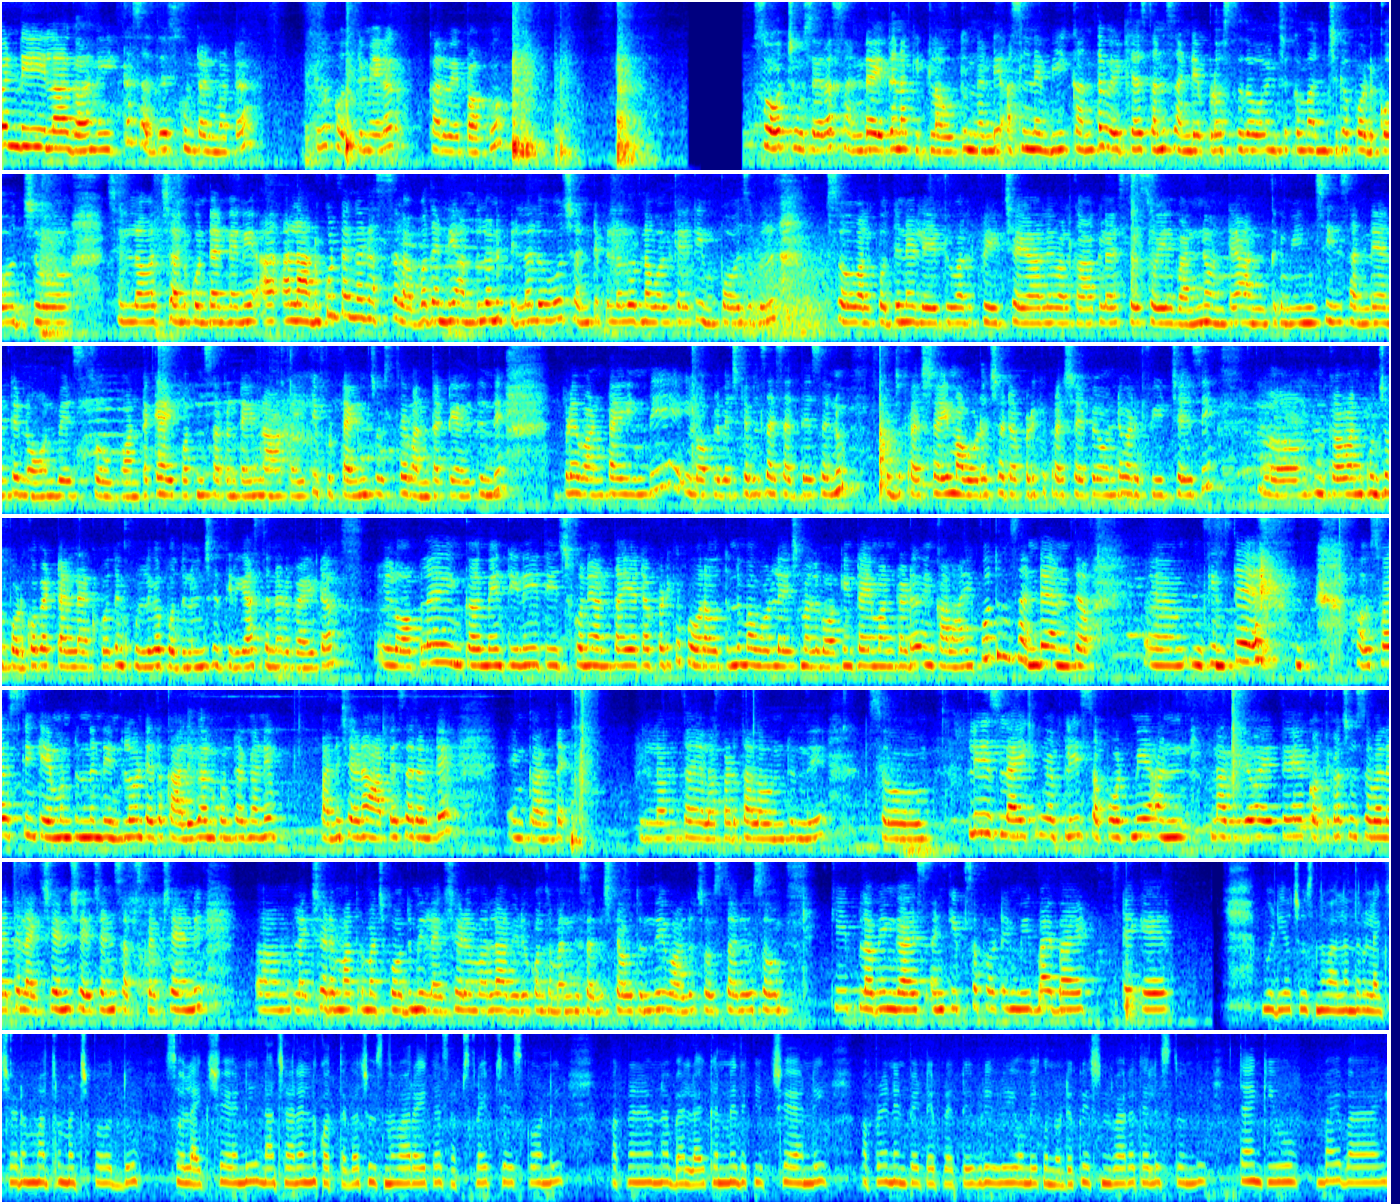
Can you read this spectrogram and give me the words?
ఇవ్వండి ఇలాగా నీట్గా సర్దేసుకుంటా అనమాట కొత్తిమీర కరివేపాకు. సో చూసారా సండే అయితే నాకు ఇట్లా అవుతుందండి. అసలు నేను వీక్ అంతా వెయిట్ చేస్తాను సండే ఎప్పుడు వస్తుందో ఇంచక మంచిగా పడుకోవచ్చు చిల్ అవ్వచ్చు అనుకుంటాను కానీ అలా అనుకుంటాం కానీ అస్సలు అవ్వదండి. అందులోనే పిల్లలు చంటి పిల్లలు ఉన్న వాళ్ళకి అయితే ఇంపాసిబుల్ సో వాళ్ళకి పొద్దునే లేపి వాళ్ళకి ఫీడ్ చేయాలి వాళ్ళకి ఆకలి సో ఇవన్నీ ఉంటాయి. అంతకు మించి సండే అంటే నాన్ వెజ్ సో వంటకే అయిపోతుంది సగం టైం నాకైతే ఇప్పుడు టైం చూస్తే వన్ థర్టీ అవుతుంది. ఇప్పుడే వంట అయింది ఈ లోపల వెజిటేబుల్స్ అవి సర్దేశాను. కొంచెం ఫ్రెష్ అయ్యి మా వాడు వచ్చేటప్పటికి ఫ్రెష్ అయిపోయి ఉంటే వాడికి ఫీడ్ చేసి ఇంకా వాడిని కొంచెం పడుకోబెట్టాలి లేకపోతే ఇంక ఫుల్గా పొద్దు నుంచి తిరిగేస్తున్నాడు బయట. ఈ లోపల ఇంకా మేము తిని తీర్చుకొని అంత అయ్యేటప్పటికి ఫోర్ అవుతుంది. మా వాడు లేచి మళ్ళీ వాకింగ్ టైం అంటాడు. ఇంకా అలా అయిపోతుంది సండే అంతా. ఆ, ఇంకింతే హౌస్ వైఫ్స్కి ఇంకేముంటుందండి? ఇంట్లో ఉంటే ఏదో ఖాళీగా అనుకుంటాం కానీ పని చేయడం ఆపేశారంటే ఇంకా అంతే. ఇల్లంతా ఎలా పడితే అలా ఉంటుంది. So please like please support me and నా వీడియో అయితే కొత్తగా చూసే వాళ్ళు అయితే లైక్ చేయండి షేర్ చేయండి సబ్స్క్రైబ్ చేయండి. Um, లైక్ చేయడం మాత్రం మర్చిపోవద్దు. మీరు లైక్ చేయడం వల్ల ఆ వీడియో కొంతమంది సజెస్ట్ అవుతుంది. వాళ్ళు చూస్తారు. So keep loving guys and keep supporting me bye bye take care video చూసిన వాళ్ళందరూ లైక్ చేయడం మాత్రం మర్చిపోవద్దు. సో లైక్ చేయండి. నా ఛానల్ని కొత్తగా చూసిన వారైతే సబ్స్క్రైబ్ చేసుకోండి. పక్కనే ఉన్న బెల్ ఐకాన్ మీద క్లిక్ చేయండి. అప్పుడే నేను పెట్టే ప్రతి వీడియో మీకు నోటిఫికేషన్ ద్వారా తెలుస్తుంది. Thank you bye bye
